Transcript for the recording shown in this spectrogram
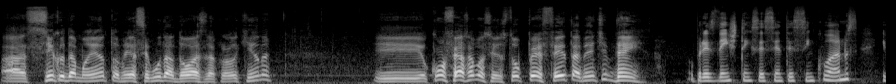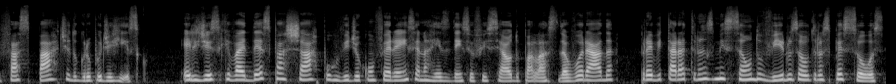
Às 5 da manhã tomei a segunda dose da cloroquina e eu confesso a vocês, estou perfeitamente bem. O presidente tem 65 anos e faz parte do grupo de risco. Ele disse que vai despachar por videoconferência na residência oficial do Palácio da Alvorada para evitar a transmissão do vírus a outras pessoas.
